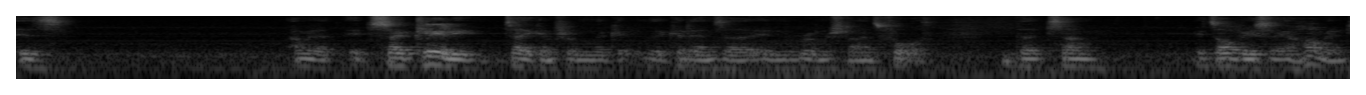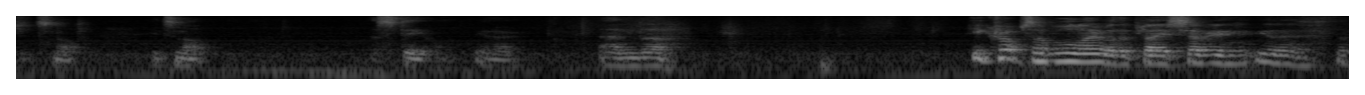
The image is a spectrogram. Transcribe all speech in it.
is, I mean, it's so clearly taken from the, the cadenza in Rubinstein's fourth that um, it's obviously a homage. It's not, it's not a steal, you know. And uh, he crops up all over the place. I mean, you know, the,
